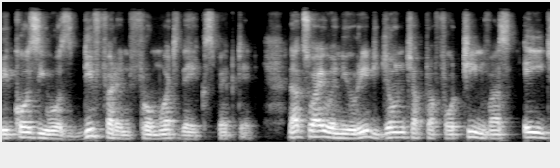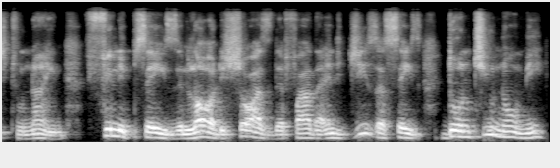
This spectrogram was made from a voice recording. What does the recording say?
because he was different from what they expected. That's why when you read John chapter 14, verse 8 to 9, Philip says, Lord, show us the Father. And Jesus says, Don't you know me?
